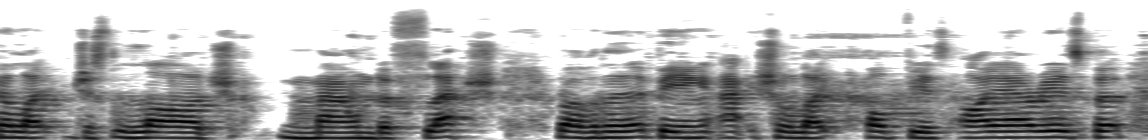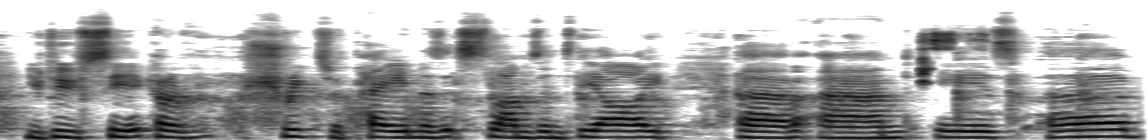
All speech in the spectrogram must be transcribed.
kind of like just large mound of flesh rather than it being actual like obvious eye areas. But you do see it kind of shrieks with pain as it slams into the eye um, and is uh,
